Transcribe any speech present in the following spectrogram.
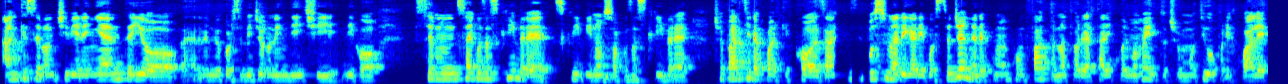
anche se non ci viene niente, io eh, nel mio corso di giorno 10 dico se non sai cosa scrivere, scrivi non so cosa scrivere, cioè parti da qualche cosa, anche se fosse una riga di questo genere, è comunque un fatto, una tua realtà di quel momento, c'è un motivo per il quale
